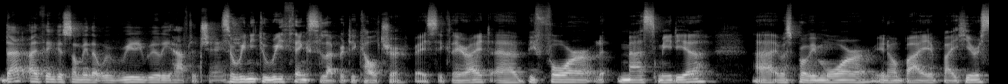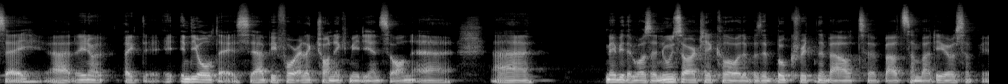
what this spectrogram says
that I think is something that we really, really have to change. So we need to rethink celebrity culture, basically, right? Uh, before mass media, uh, it was probably more, you know, by by hearsay. Uh, you know, like in the old days, yeah, before electronic media and so on. Maybe there was a news article or there was a book written about about somebody or something.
